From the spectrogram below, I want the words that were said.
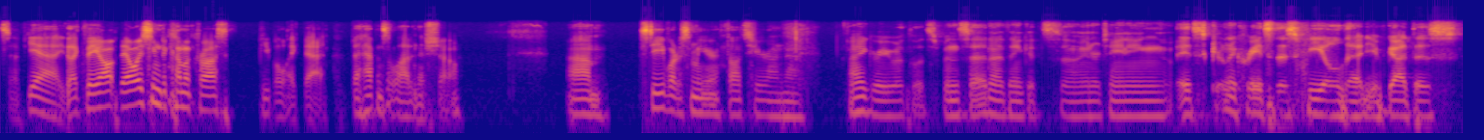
stuff. Yeah, like they all they always seem to come across people like that. That happens a lot in this show. Um, Steve, what are some of your thoughts here on that? I agree with what's been said. I think it's uh, entertaining. It certainly creates this feel that you've got this,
